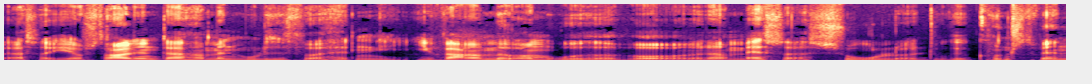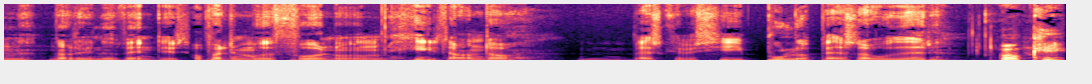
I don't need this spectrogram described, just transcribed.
Altså i Australien, der har man mulighed for at have den i, i varme områder, hvor der er masser af sol, og du kan kunstvande, når det er nødvendigt. Og på den måde få nogle helt andre hvad skal vi sige, bullerpasser ud af det. Okay.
